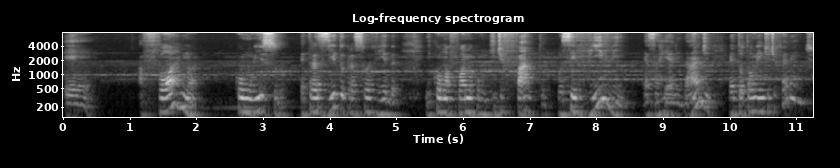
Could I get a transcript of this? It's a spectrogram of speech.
é, a forma como isso é trazido para a sua vida e como a forma como que de fato você vive essa realidade é totalmente diferente.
